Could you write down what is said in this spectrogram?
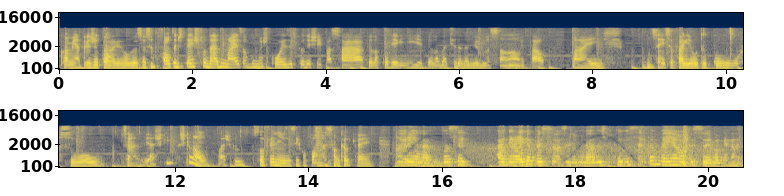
com a minha trajetória. Eu só sinto falta de ter estudado mais algumas coisas que eu deixei passar pela correria, pela batida da graduação e tal. Mas não sei se eu faria outro curso ou, sabe? Acho que, acho que não. Acho que eu sou feliz, assim, com a formação que eu tenho. Lorena, você agrega pessoas iluminadas porque você também é uma pessoa iluminada.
